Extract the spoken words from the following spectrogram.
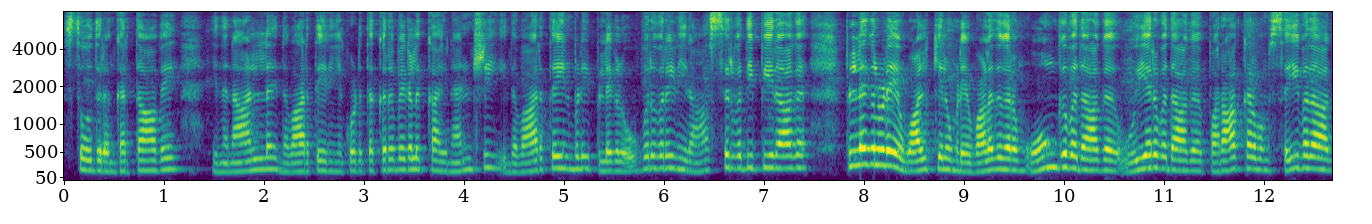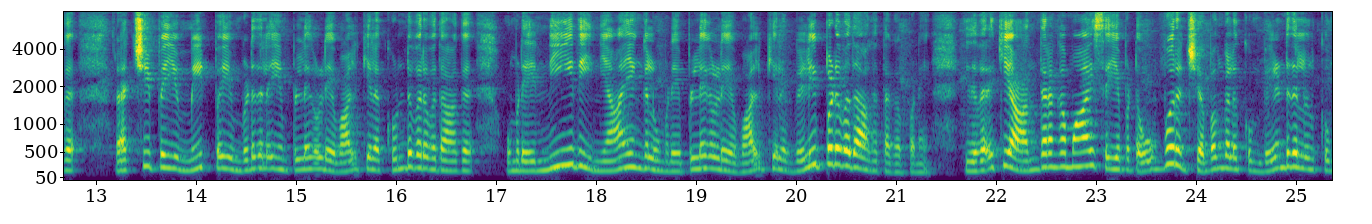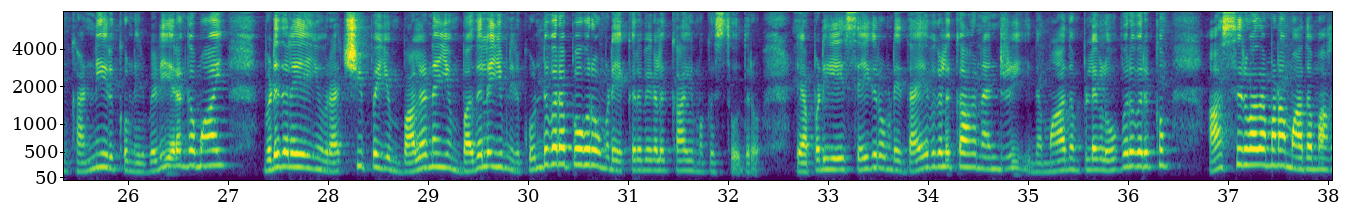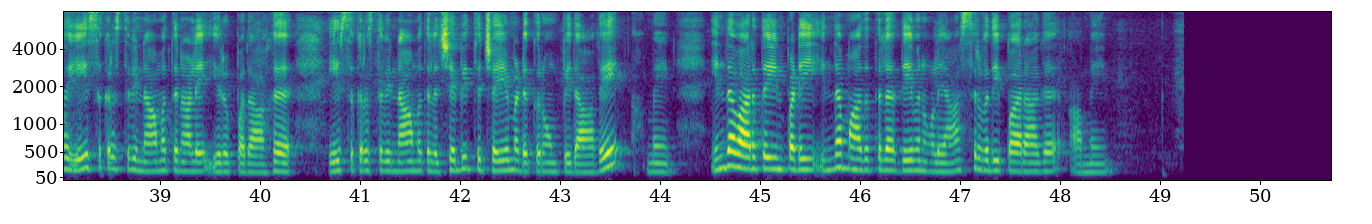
ஸ்தோதிரம் கர்த்தாவே இந்த நாளில் இந்த வார்த்தையை நீங்கள் கொடுத்த கருவைகளுக்காய் நன்றி. இந்த வார்த்தையின்படி பிள்ளைகள் ஒவ்வொருவரையும் நீர் ஆசிர்வதிப்பீராக. பிள்ளைகளுடைய வாழ்க்கையில் உங்களுடைய வலதுகரம் ஓங்குவதாக உயர்வதாக பராக்கிரமம் செய்வதாக ரட்சிப்பையும் மீட்பையும் விடுதலையும் பிள்ளைகளுடைய வாழ்க்கையில் கொண்டு வருவதாக உங்களுடைய நீதி நியாயங்கள் உங்களுடைய பிள்ளைகளுடைய வாழ்க்கையில் வெளிப்படுவதாக தகப்பனே. இது வரைக்கும் அந்தரங்கமாய் செய்யப்பட்ட ஒவ்வொரு ஜபங்களுக்கும் வேண்டுதலுக்கும் கண்ணீருக்கும் நீர் வெளியரங்கமாய் விடுதலையையும் ரட்சிப்பையும் பலனையும் பதிலையும் நீர் கொண்டு வரப்போகிற உடைய கிருவைகளுக்காக உமக்கு ஸ்தோதிரம் அப்படியே செய்கிற உடைய தயவுகளுக்காக நன்றி. இந்த மாதம் பிள்ளைகள் ஒவ்வொருவருக்கும் ஆசீர்வாதமான மாதமாக இயேசு கிறிஸ்துவின் நாமத்தினாலே இருப்பதாக. இயேசு கிறிஸ்துவின் நாமத்தில் செபித்து ஜெயம் எடுக்கிறோம். பிதாவே அமேன் இந்த வார்த்தையின்படி இந்த மாதத்தில் தேவன் உங்களை ஆசிர்வதிப்பாராக. அமேன்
